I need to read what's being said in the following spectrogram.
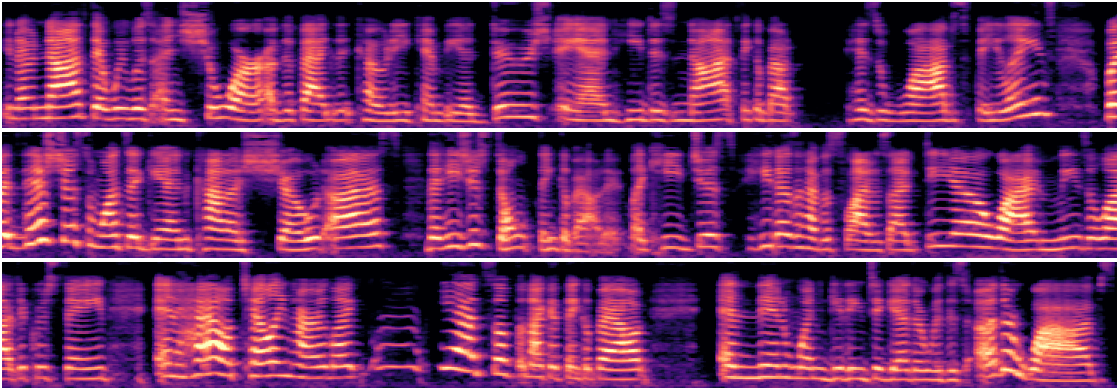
You know, not that we was unsure of the fact that Kody can be a douche and he does not think about his wife's feelings. But this just once again kind of showed us that he just don't think about it. Like he just, he doesn't have the slightest idea why it means a lot to Christine and how telling her like, mm, yeah, it's something I could think about. And then when getting together with his other wives,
